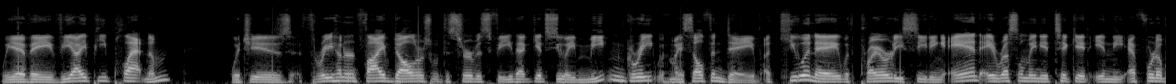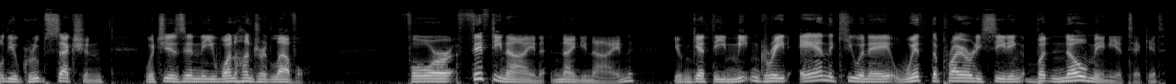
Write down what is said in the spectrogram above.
We have a VIP Platinum, which is $305 with the service fee. That gets you a meet and greet with myself and Dave, a Q&A with priority seating, and a WrestleMania ticket in the F4W group section, which is in the 100 level. For $59.99, you can get the meet and greet and the Q&A with the priority seating, but no Mania ticket.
